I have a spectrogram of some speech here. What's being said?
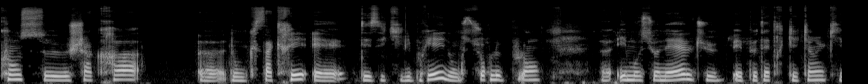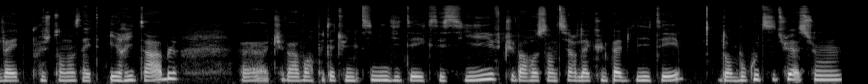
quand ce chakra euh, donc sacré est déséquilibré. Donc sur le plan euh, émotionnel, tu es peut-être quelqu'un qui va être plus tendance à être irritable. Euh, tu vas avoir peut-être une timidité excessive. Tu vas ressentir de la culpabilité dans beaucoup de situations.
